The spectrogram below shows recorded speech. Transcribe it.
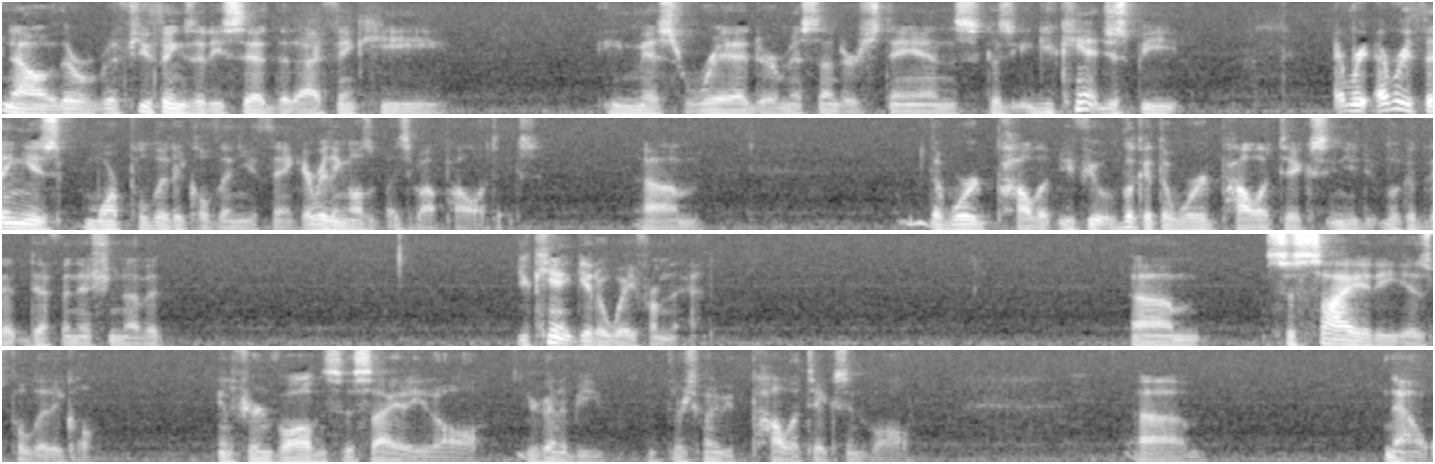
now there were a few things that he said that I think he he misread or misunderstands because you can't just be every, everything is more political than you think. Everything else is about politics. Um, the word polit- if you look at the word politics and you look at the definition of it, you can't get away from that. Um, society is political. And if you're involved in society at all, you're going to be there's going to be politics involved. Um, now,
